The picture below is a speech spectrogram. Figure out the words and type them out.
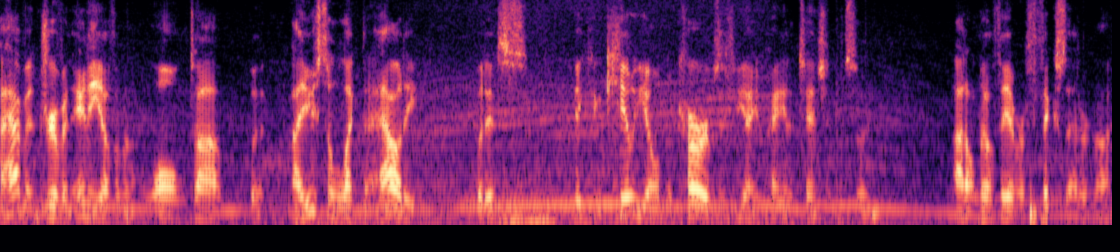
I haven't driven any of them in a long time, but I used to like the Audi, but it's it can kill you on the curves if you ain't paying attention. So I don't know if they ever fixed that or not.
